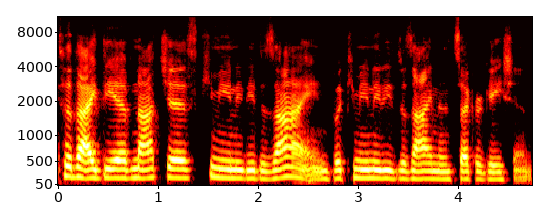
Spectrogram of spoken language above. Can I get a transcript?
to the idea of not just community design, but community design and segregation.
